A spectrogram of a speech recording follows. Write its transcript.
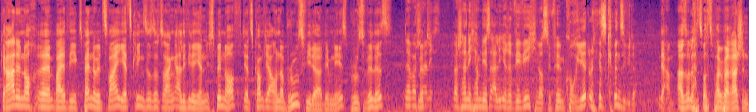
gerade noch äh, bei The Expendable 2, jetzt kriegen sie sozusagen alle wieder ihren Spin-off. Jetzt kommt ja auch noch Bruce wieder demnächst, Bruce Willis. Ja, wahrscheinlich, wahrscheinlich haben die jetzt alle ihre Wehwehchen aus dem Film kuriert und jetzt können sie wieder. Ja, also lass uns mal überraschen,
